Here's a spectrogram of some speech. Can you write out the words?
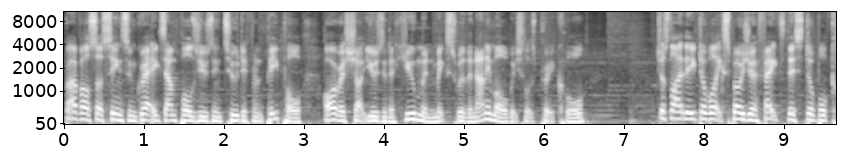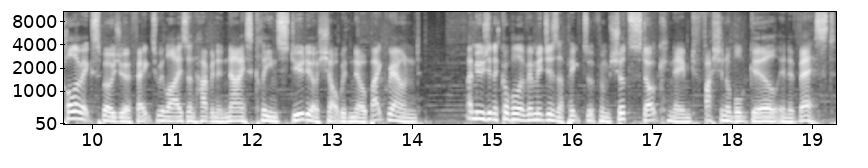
But I've also seen some great examples using two different people or a shot using a human mixed with an animal which looks pretty cool. Just like the double exposure effect, this double colour exposure effect relies on having a nice clean studio shot with no background. I'm using a couple of images I picked up from Shutterstock named Fashionable Girl in a Vest.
